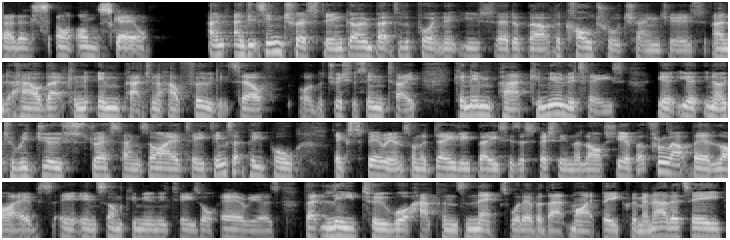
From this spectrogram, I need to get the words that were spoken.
at a, on scale. And and it's interesting going back to the point that you said about the cultural changes and how that can impact, you know, how food itself or nutritious intake can impact communities. You, you, you, know, to reduce stress, anxiety, things that people experience on a daily basis, especially in the last year, but throughout their lives in, in some communities or areas that lead to what happens next, whatever that might be, criminality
